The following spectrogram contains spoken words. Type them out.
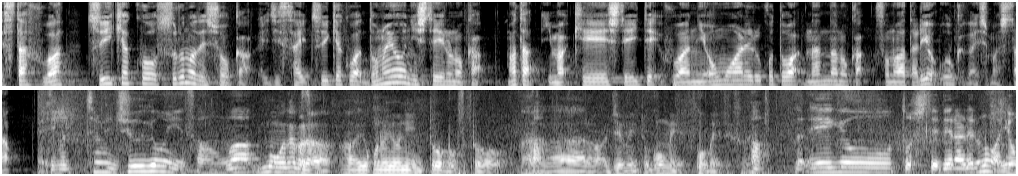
スタッフは追客をするのでしょうか？実際追客はどのようにしているのか？また今経営していて不安に思われることは何なのか？そのあたりをお伺いしました。ちなみに従業員さんは？もうだから横の4人と僕とあのあの事務員と5名 ,5 名ですね。あ営業として出られるのは4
